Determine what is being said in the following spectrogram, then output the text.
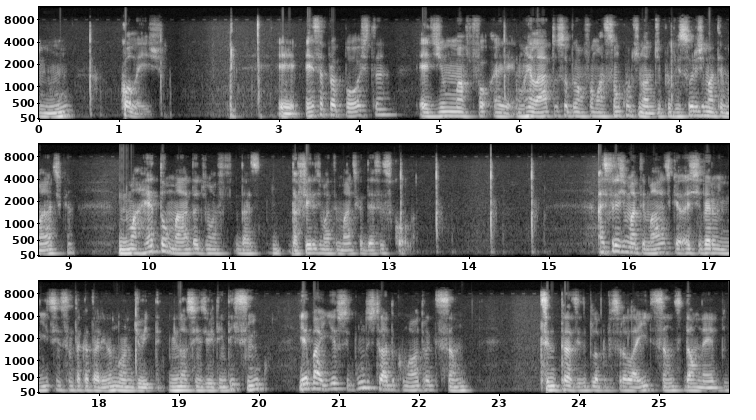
em um colégio. É, essa proposta é de uma, é, um relato sobre uma formação continuada de professores de matemática numa retomada de uma, da, da feira de matemática dessa escola. As feiras de matemática tiveram início em Santa Catarina no ano de 1985 e a Bahia é o segundo estado com maior tradição, sendo trazido pela professora Laíde Santos da UNEB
